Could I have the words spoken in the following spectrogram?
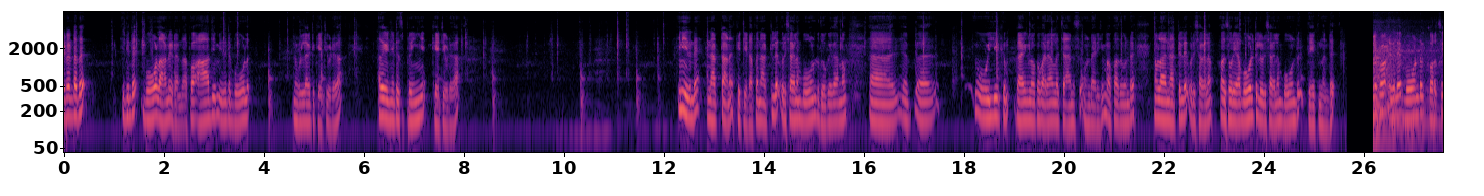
ഇടേണ്ടത് ഇതിന്റെ ബോളാണ് ഇടേണ്ടത്. അപ്പോൾ ആദ്യം ഇതിന്റെ ബോൾ ഉള്ളിലായിട്ട് കയറ്റി വിടുക. അത് കഴിഞ്ഞിട്ട് സ്പ്രിങ് കയറ്റി വിടുക. ഇനി ഇതിന്റെ നട്ടാണ് ഫിറ്റ് ചെയ്യുക അപ്പോൾ നട്ടിൽ ഒരു ശകലം ബോണ്ട് തൂക്കുക. കാരണം ആ, ആ, ഓയിൽ ലീക്കും കാര്യങ്ങളൊക്കെ വരാനുള്ള ചാൻസ് ഉണ്ടായിരിക്കും. അപ്പോൾ അതുകൊണ്ട് നമ്മൾ ആ നട്ടിൽ ഒരു ശകലം സോറി ആ ബോൾട്ടിൽ ഒരു ശകലം ബോണ്ട് തേക്കുന്നുണ്ട്. നമ്മളിപ്പോൾ ഇതിൽ ബോണ്ട് കുറച്ച്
